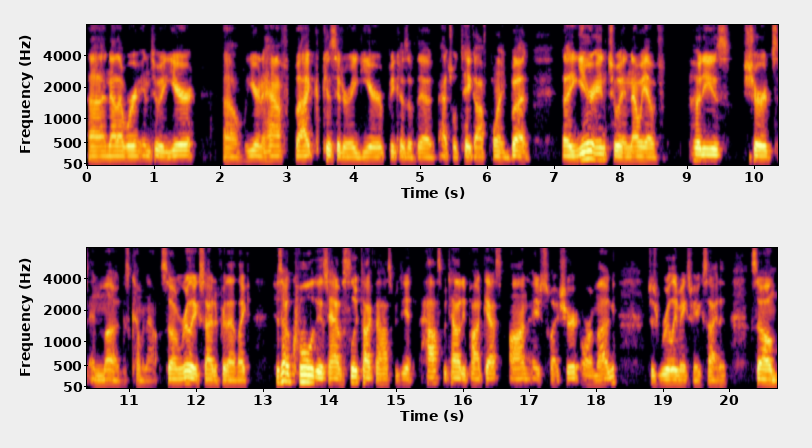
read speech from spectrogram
Uh, now that we're into a year, uh, year and a half, but I consider a year because of the actual takeoff point. But a year into it, now we have hoodies, shirts, and mugs coming out. So I'm really excited for that. Like just how cool it is to have Slick Talk the Hospita- Hospitality Podcast on a sweatshirt or a mug. Just really makes me excited. So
